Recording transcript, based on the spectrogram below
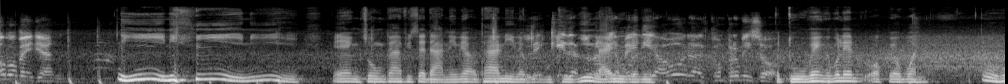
Aubameyang. นี่นี่นี่ แม่งทรงตาพิสดารอีกแล้วท่านี่แล้ว Le กูถือ queda ยิงหลาย todavía ลูกแล้วดิ media hora al compromiso. ประตูแม่งก็บ่เล่นออกไปเอาบอลโอ้โห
